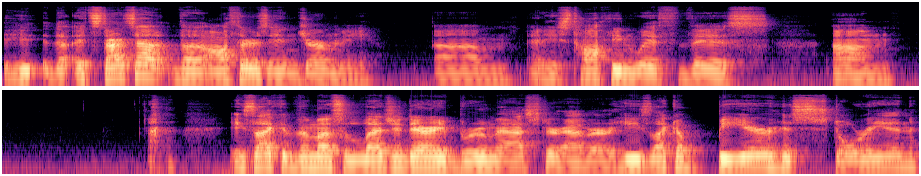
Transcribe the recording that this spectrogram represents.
he the, it starts out the author's in Germany, um, and he's talking with this, um. He's like the most legendary brewmaster ever. He's like a beer historian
